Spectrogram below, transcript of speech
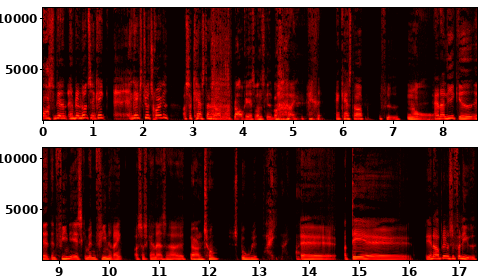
Åh, så bliver han, han bliver nødt til, han kan, ikke, øh, han kan ikke styre trykket. Og så kaster han op. Nå, okay, jeg tror, han skide på. Nej, han kaster op i flyet. Nå. Han har lige givet øh, den fine æske med den fine ring, og så skal han altså øh, tung spule. Nej, nej, nej. Øh, og det, øh, det er en oplevelse for livet.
